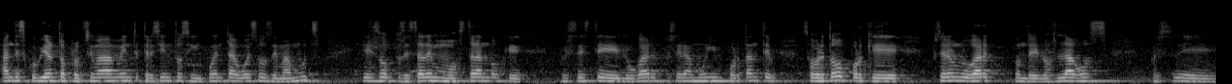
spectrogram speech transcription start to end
han descubierto aproximadamente 350 huesos de mamuts. Eso pues está demostrando que pues este lugar pues era muy importante, sobre todo porque pues, era un lugar donde los lagos pues eh,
